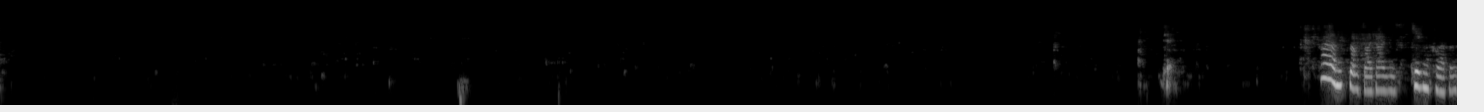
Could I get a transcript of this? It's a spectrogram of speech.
I'm so sorry guys, it's taking forever.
